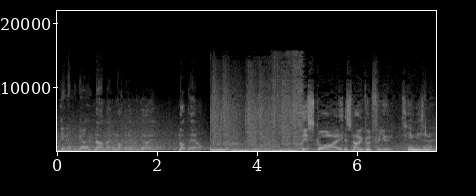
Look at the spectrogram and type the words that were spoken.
You can have a go. No, mate, I'm not going to have a go. Not now. This guy is no good for you. It's him, isn't it?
